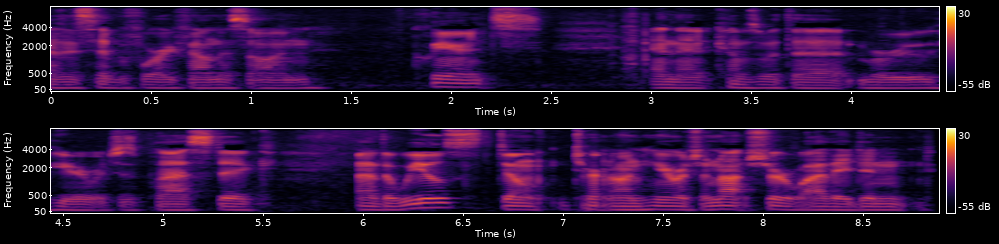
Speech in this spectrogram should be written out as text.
as I said before, we found this on clearance. And then it comes with a Meru here, which is plastic. Uh, the wheels don't turn on here, which I'm not sure why they didn't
